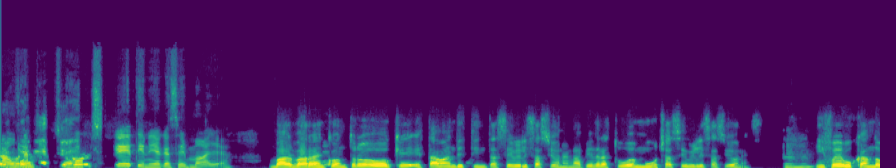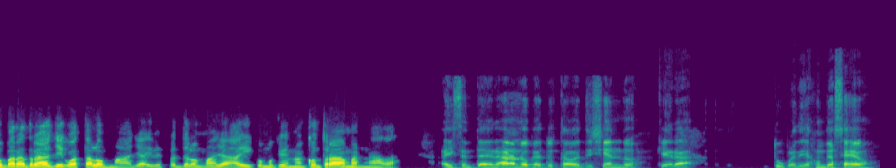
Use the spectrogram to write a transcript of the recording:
a una información. source que tenía que ser maya. Bárbara encontró que estaba en distintas civilizaciones. La piedra estuvo en muchas civilizaciones y fue buscando para atrás, llegó hasta los mayas y después de los mayas ahí como que no encontraba más nada. Ahí se enteraron lo que tú estabas diciendo, que era, tú pedías un deseo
